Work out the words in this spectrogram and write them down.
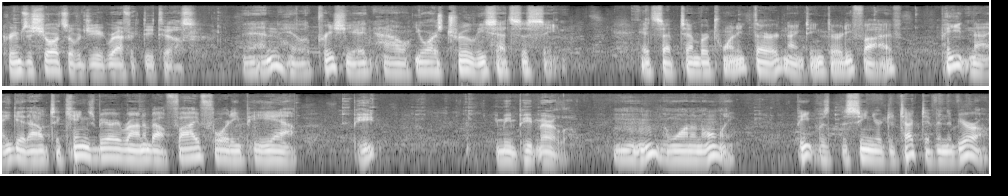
Creams his shorts over geographic details. Then he'll appreciate how yours truly sets the scene. It's September 23rd, 1935. Pete and I get out to Kingsbury Run about 5:40 p.m. Pete? You mean Pete Merylo? Mm-hmm, the one and only. Pete was the senior detective in the bureau.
